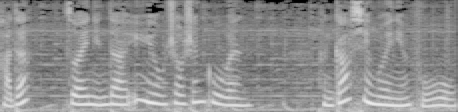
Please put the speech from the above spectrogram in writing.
好的，作为您的御用瘦身顾问，很高兴为您服务。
